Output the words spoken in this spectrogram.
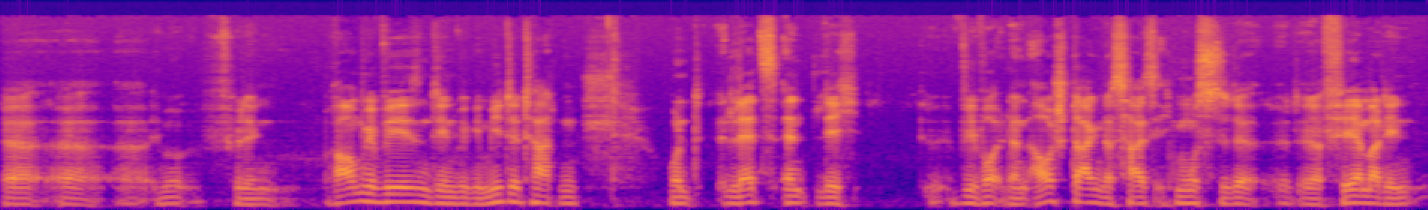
äh, für den Raum gewesen, den wir gemietet hatten. Und letztendlich, wir wollten dann aussteigen. Das heißt, ich musste der, der Firma den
